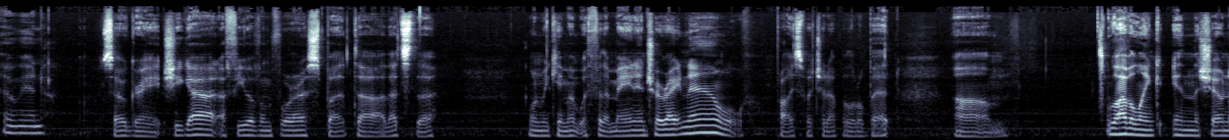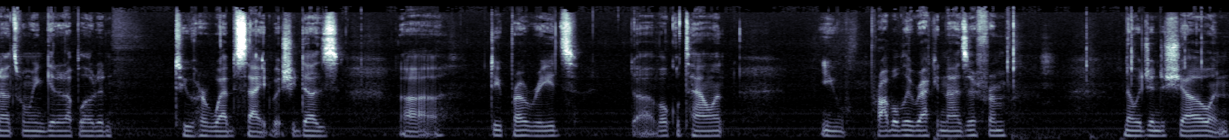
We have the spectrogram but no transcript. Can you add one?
So good. so great. She got a few of them for us, but uh, that's the one we came up with for the main intro right now. We'll probably switch it up a little bit. Um, we'll have a link in the show notes when we get it uploaded to her website, but she does uh, do pro reads, uh, vocal talent. You probably recognize her from No Agenda Show and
